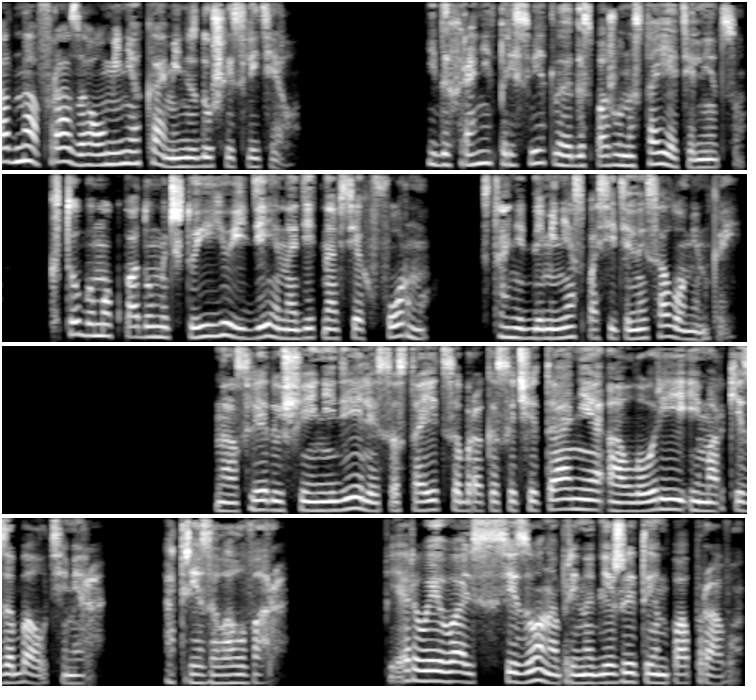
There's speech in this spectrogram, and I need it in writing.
Одна фраза, а у меня камень с души слетел. И да хранит пресветлая госпожу-настоятельницу. Кто бы мог подумать, что ее идея надеть на всех форму станет для меня спасительной соломинкой. На следующей неделе состоится бракосочетание Алории и маркиза Балтимера, — отрезал Алвара. Первый вальс сезона принадлежит им по праву.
